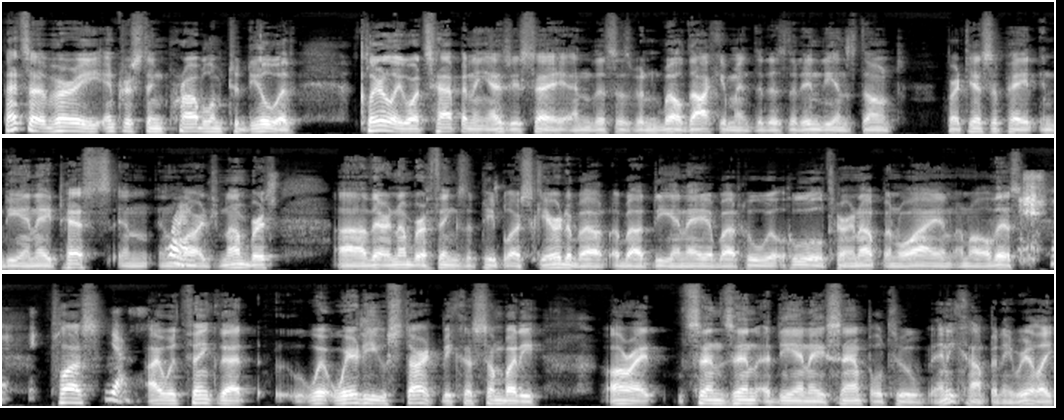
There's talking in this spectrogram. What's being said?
That's a very interesting problem to deal with. Clearly, what's happening, as you say, and this has been well documented, is that Indians don't participate in DNA tests in, in right. large numbers. Uh, there are a number of things that people are scared about about DNA, about who will who will turn up and why, and, and all this. Plus, yes, I would think that where, where do you start? Because somebody, all right, sends in a DNA sample to any company, really,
